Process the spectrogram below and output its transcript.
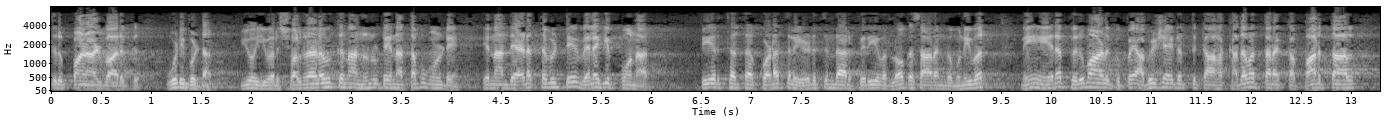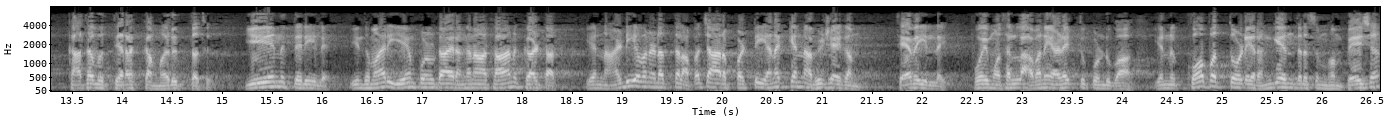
திருப்பாணாழ்வாருக்கு ஓடிப்பட்டார். ஐயோ இவர் சொல்ற அளவுக்கு நான் நின்னுட்டேன் நான் தப்பு பண்ணிட்டேன். என்ன அந்த இடத்தை விட்டே விலகி போனார். தீர்த்தத்தை குடத்துல எடுத்துட்டார் பெரியவர் லோகசாரங்க முனிவர். நேர பெருமாளுக்கு போய் அபிஷேகத்துக்காக கதவை திறக்க பார்த்தால் கதவு திறக்க மறுத்தது. ஏன்னு தெரியல. இந்த மாதிரி ஏன் பண்ணிட்டாய் ரங்கநாதான்னு கேட்டார். என் அடியவனிடத்தில் அபச்சாரப்பட்டு எனக்கு என்ன அபிஷேகம்? தேவையில்லை. போய் முதல்ல அவனை அழைத்து கொண்டு வா. என்று கோபத்தோடைய ரங்கேந்திர சிம்மம் பேச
